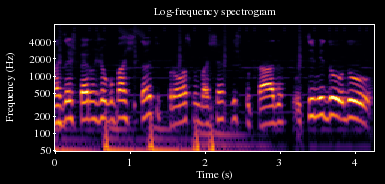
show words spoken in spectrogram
mas eu espero um jogo bastante próximo, bastante disputado. O time do, do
